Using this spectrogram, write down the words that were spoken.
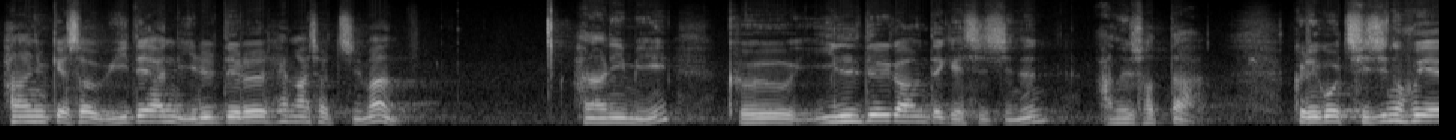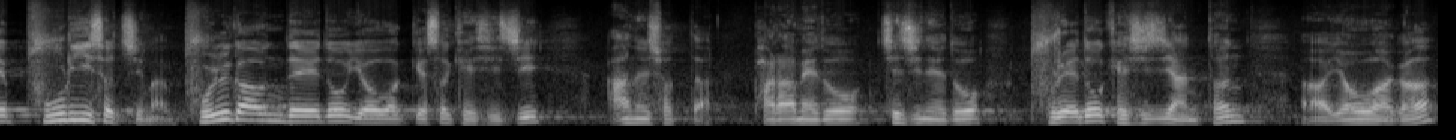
하나님께서 위대한 일들을 행하셨지만 하나님이 그 일들 가운데 계시지는 않으셨다. 그리고 지진 후에 불이 있었지만 불 가운데에도 여호와께서 계시지 않으셨다. 바람에도 지진에도 불에도 계시지 않던 어, 여호와가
